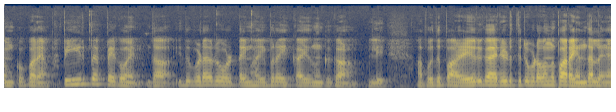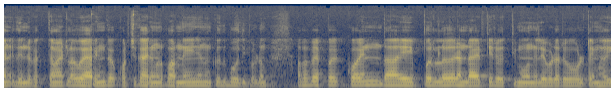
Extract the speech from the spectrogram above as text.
നമുക്ക് പറയാം. അപ്പോൾ ഈ ഒരു പെപ്പെ കോയിൻ ഇതാ ഇതിവിടെ ഒരു ഓൾ ടൈം ഹൈ ബ്രേക്ക് ആയി നിങ്ങൾക്ക് കാണാം. ഇല്ലേ? അപ്പോൾ ഇത് പഴയൊരു കാര്യം എടുത്തിട്ട് ഇവിടെ വന്ന് പറയുന്നതല്ല ഞാൻ. ഇതിന്റെ വ്യക്തമായിട്ടുള്ള വേറെ കുറച്ച് കാര്യങ്ങൾ പറഞ്ഞു കഴിഞ്ഞാൽ നിങ്ങൾക്ക് ഇത് ബോധ്യപ്പെടും. അപ്പോൾ പെപ്പർ കോയിൻ ദാ ഏപ്രിൽ രണ്ടായിരത്തി ഇരുപത്തി മൂന്നിൽ ഇവിടെ ഒരു ഓൾ ടൈം ഹൈ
